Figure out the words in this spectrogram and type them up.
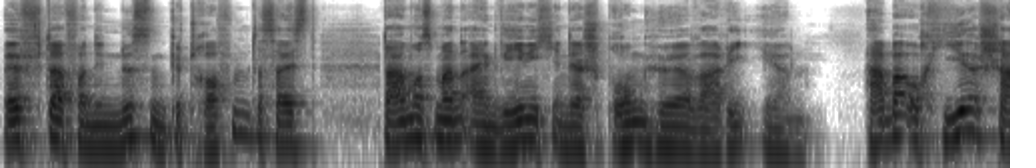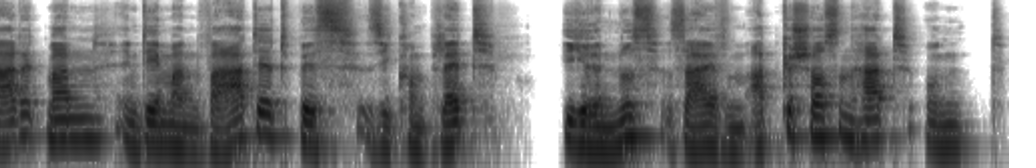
öfter von den Nüssen getroffen. Das heißt, da muss man ein wenig in der Sprunghöhe variieren. Aber auch hier schadet man, indem man wartet, bis sie komplett ihre Nusssalven abgeschossen hat und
